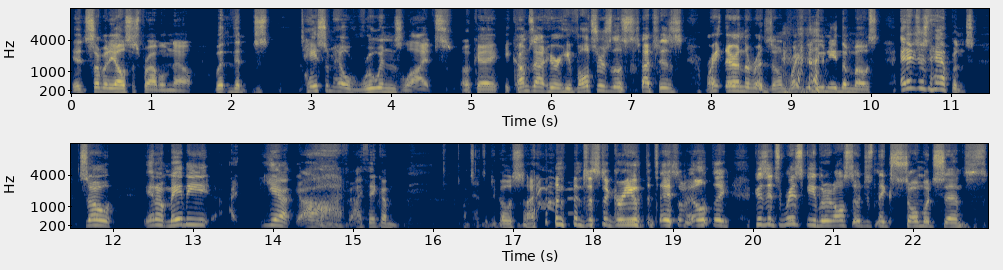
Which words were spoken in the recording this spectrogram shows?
It's somebody else's problem now. But that just Taysom Hill ruins lives. Okay. He comes out here, he vultures those touches right there in the red zone, right when you need the most. And it just happens. So, you know, maybe, yeah, ah, I think I'm. I'm tempted to go with Simon and just agree with the Taysom Hill thing because it's risky, but it also just makes so much sense.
